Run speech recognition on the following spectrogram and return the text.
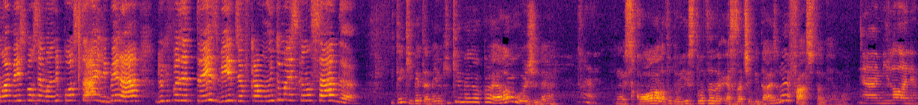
uma vez por semana e postar e liberar. Do que fazer três vídeos e eu ficar muito mais cansada. E tem que ver também o que, que é melhor para ela hoje, né? É. Com escola, tudo isso, todas essas atividades, não é fácil também, amor. Ai, Mila, olha,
